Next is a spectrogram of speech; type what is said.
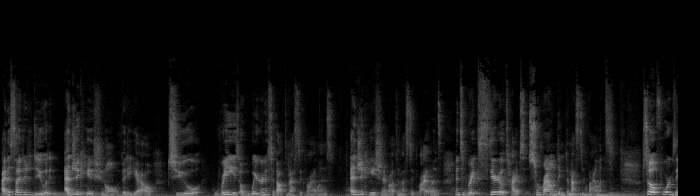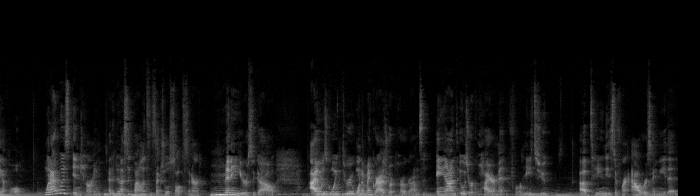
i decided to do an educational video to raise awareness about domestic violence education about domestic violence, and to break stereotypes surrounding domestic violence. So, for example, when I was interning at a domestic violence and sexual assault center many years ago, I was going through one of my graduate programs, and it was a requirement for me to obtain these different hours I needed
